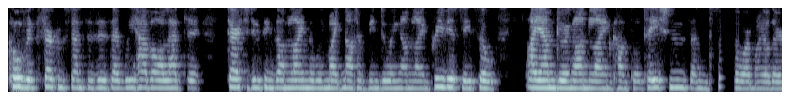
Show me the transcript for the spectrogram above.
COVID circumstances is that we have all had to start to do things online that we might not have been doing online previously. So I am doing online consultations, and so are my other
